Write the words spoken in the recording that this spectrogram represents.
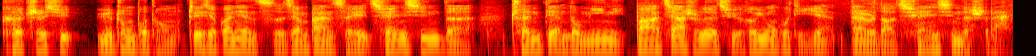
可持续、与众不同这些关键词将伴随全新的纯电动 Mini，把驾驶乐趣和用户体验带入到全新的时代。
